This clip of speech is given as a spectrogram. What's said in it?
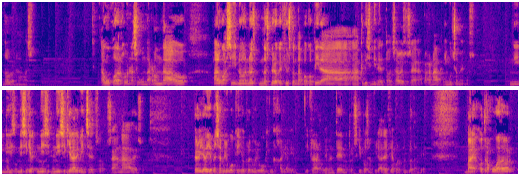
No veo nada más. Algún jugador joven en la segunda ronda o algo así. No, no, es- no espero que Houston tampoco pida a Chris Middleton, ¿sabes? O sea, para nada, ni mucho menos. Ni, ni, Tampoco ni siquiera, ni, ni siquiera de Vincenzo, o sea, nada de eso. Pero yo, yo pensé en Milwaukee, yo creo que Milwaukee encajaría bien. Y claro, obviamente en otros equipos, en Filadelfia, por ejemplo, también. Vale, otro jugador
